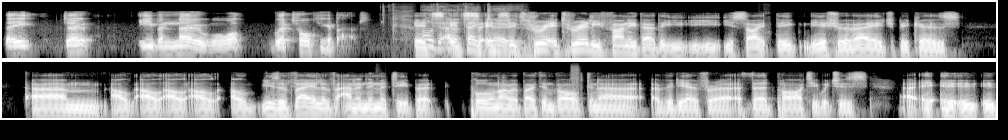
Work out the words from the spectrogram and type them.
they don't even know what we're talking about it's oh, it's it's it's, re- it's really funny though that you, you, you cite the the issue of age because um, I'll I'll I'll I'll I'll use a veil of anonymity, but Paul and I were both involved in a, a video for a, a third party, which is uh, who, who,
